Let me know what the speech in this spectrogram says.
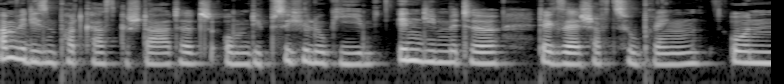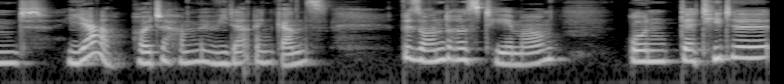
haben wir diesen Podcast gestartet, um die Psychologie in die Mitte der Gesellschaft zu bringen. Und ja, heute haben wir wieder ein ganz besonderes Thema. Und der Titel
